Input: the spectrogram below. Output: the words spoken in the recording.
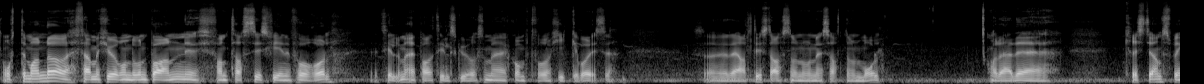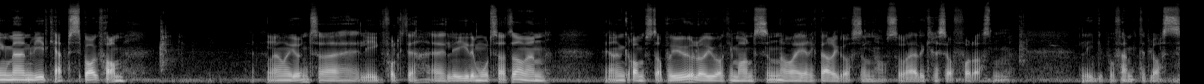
Åtte mandag, 25 runder rundt banen i fantastisk fine forhold. Til og med et par tilskuere som er kommet for å kikke på disse. Så det er alltid stas når noen har satt noen mål. Og det er det Kristian springer med en hvit caps bak fram. En eller annen grunn så liker folk det. Jeg liker det motsatte, men det er en Gramstad på hjul og Joakim Hansen og Erik Bergersen. Og så er det Kristoffer da som ligger på femteplass.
